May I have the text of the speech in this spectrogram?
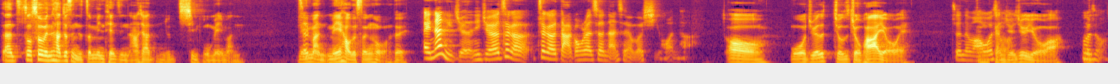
但说说不定他就是你的真命天子，你拿下你就幸福美满、美满美好的生活，对。哎、欸，那你觉得？你觉得这个这个打工认识的男生有没有喜欢他？哦，我觉得九十九趴有、欸，哎，真的吗？我、嗯、感觉就有啊。为什么？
